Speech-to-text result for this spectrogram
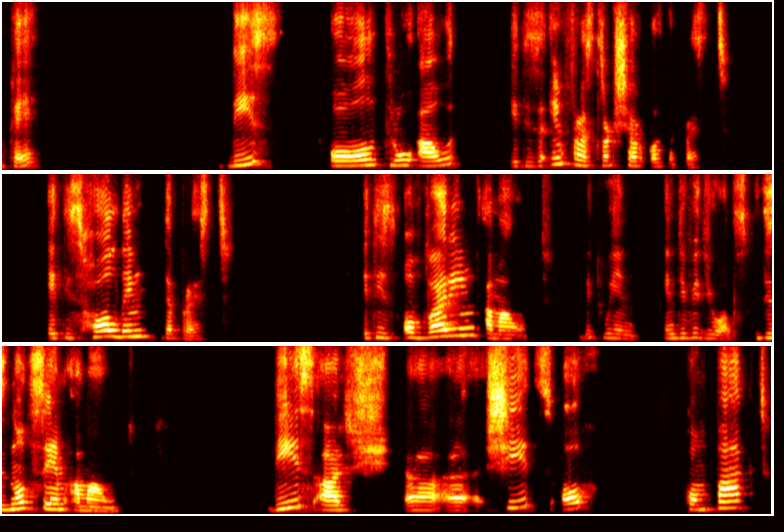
Okay? This all throughout, it is the infrastructure of the breast. It is holding the breast. It is of varying amount between individuals. It is not same amount. These are sh uh, uh, sheets of compact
